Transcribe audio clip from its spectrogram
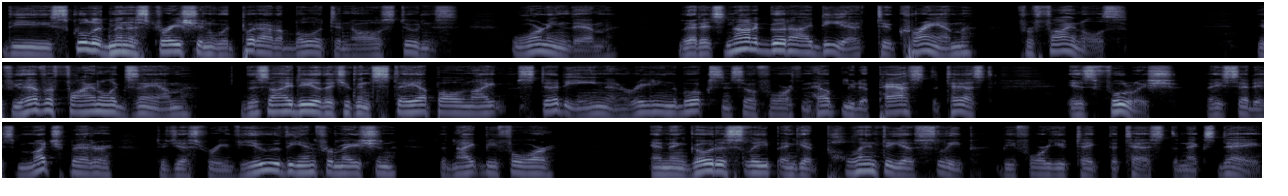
the school administration would put out a bulletin to all students warning them that it's not a good idea to cram for finals. If you have a final exam, this idea that you can stay up all night studying and reading the books and so forth and help you to pass the test is foolish. They said it's much better to just review the information the night before and then go to sleep and get plenty of sleep before you take the test the next day.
